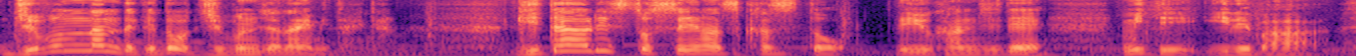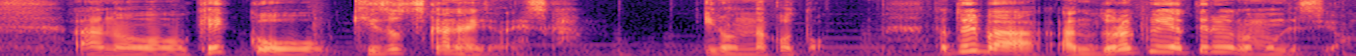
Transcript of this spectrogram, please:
自分なんだけど自分じゃないみたいな。ギタリスト末松和人っていう感じで見ていればあの結構傷つかないじゃないですか。いろんなこと。例えばあのドラクエやってるようなもんですよ。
